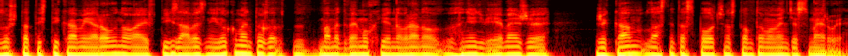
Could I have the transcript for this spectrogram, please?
so štatistikami a rovno aj v tých záväzných dokumentoch. Máme dve muchy jednou ráno, hneď vieme, že že kam vlastne tá spoločnosť v tomto momente smeruje.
